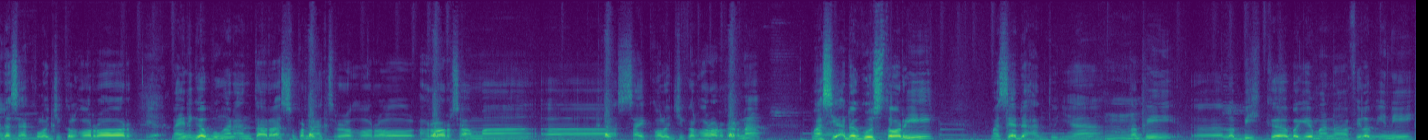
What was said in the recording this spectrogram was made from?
ada psychological horror. Iya. Nah ini gabungan antara supernatural horror, horror sama eh, psychological horror karena masih ada ghost story, masih ada hantunya, tapi eh, lebih ke bagaimana film ini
